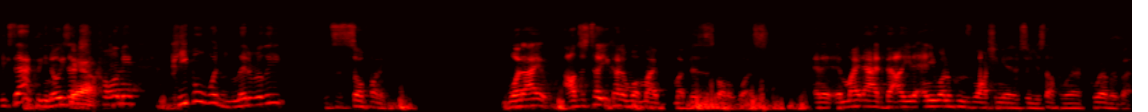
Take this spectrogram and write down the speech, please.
exactly. You know, he's actually yeah. calling me. People would literally, this is so funny. What I, I'll just tell you kind of what my, my business model was. And it, it might add value to anyone who's watching it, or so yourself or whoever, but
